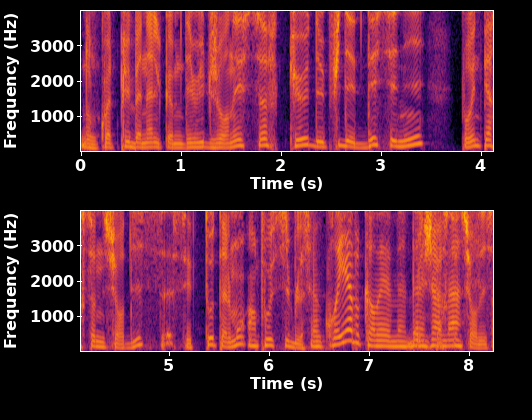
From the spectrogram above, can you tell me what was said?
Donc quoi de plus banal comme début de journée, sauf que depuis des décennies, pour une personne sur dix, c'est totalement impossible. C'est incroyable quand même, Benjamin. Une personne sur dix.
